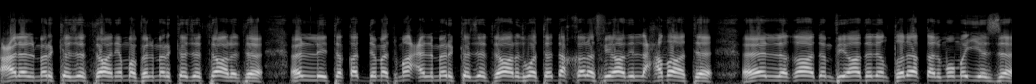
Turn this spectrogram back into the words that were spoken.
على المركز الثاني أما في المركز الثالث اللي تقدمت مع المركز الثالث وتدخلت في هذه اللحظات القادم في هذا الانطلاق المميز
